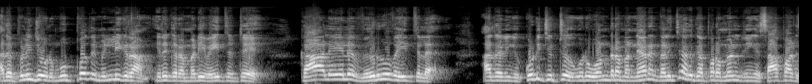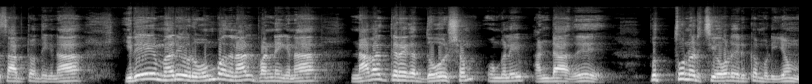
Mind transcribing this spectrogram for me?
அதை பிழிஞ்சு ஒரு முப்பது மில்லிகிராம் இருக்கிற மாதிரி வைத்துட்டு காலையில் வெறும் வயிற்றில் அதை நீங்கள் குடிச்சிட்டு ஒரு ஒன்றரை மணி நேரம் கழித்து அதுக்கப்புறமேல் நீங்கள் சாப்பாடு சாப்பிட்டு வந்தீங்கன்னா இதே மாதிரி ஒரு ஒன்பது நாள் பண்ணிங்கன்னா நவக்கிரக தோஷம் உங்களை அண்டாது. புத்துணர்ச்சியோடு இருக்க முடியும்.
